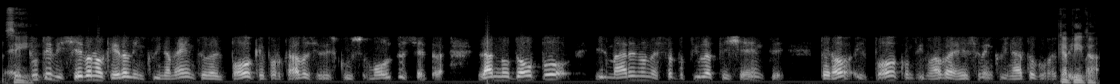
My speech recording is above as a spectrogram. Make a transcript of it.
Sì. Eh, tutti dicevano che era l'inquinamento del Po che portava, si è discusso molto, eccetera. L'anno dopo il mare non è stato più lattescente, però il Po continuava a essere inquinato come Capito. prima.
